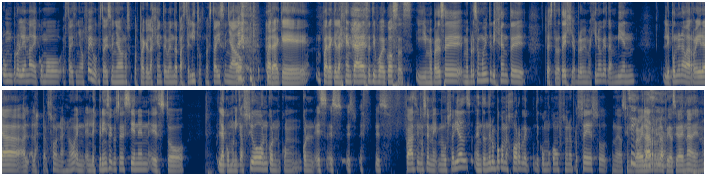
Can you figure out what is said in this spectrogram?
un, problema de cómo está diseñado Facebook. Está diseñado, no sé, pues para que la gente venda pastelitos. No está diseñado para que, para que la gente haga ese tipo de cosas. Y me parece, me parece muy inteligente la estrategia, pero me imagino que también le pone una barrera a, las personas, ¿no? En, la experiencia que ustedes tienen, esto, la comunicación con, con, con es, es, es, es, fácil, no sé, me, me, gustaría entender un poco mejor de, cómo, cómo, funciona el proceso, sin revelar la privacidad de nadie, ¿no?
